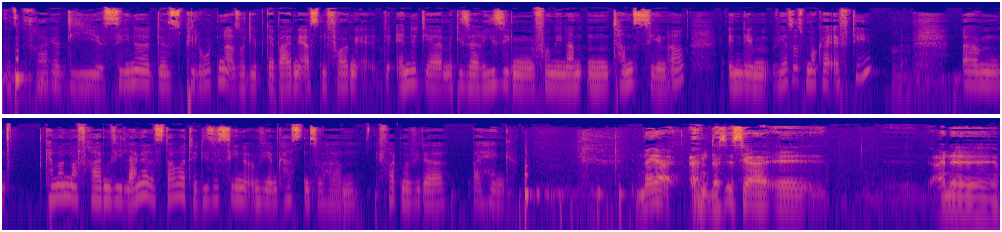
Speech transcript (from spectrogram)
Kurze Frage, die Szene des Piloten, also die, der beiden ersten Folgen, äh, endet ja mit dieser riesigen, fulminanten Tanzszene in dem, wie heißt es, Mokka FT? Mhm. Ähm, kann man mal fragen, wie lange das dauerte, diese Szene irgendwie im Kasten zu haben? Ich frage mal wieder bei Henk. Naja, das ist ja äh, eine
